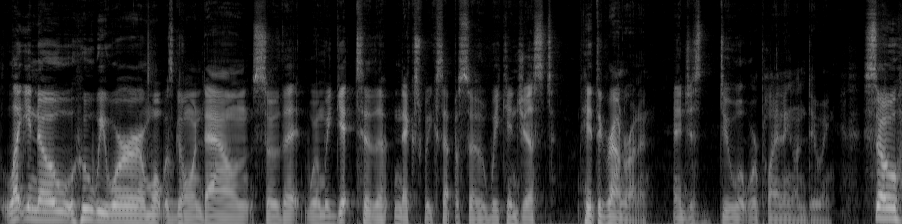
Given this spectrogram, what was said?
let you know who we were and what was going down, so that when we get to the next week's episode, we can just hit the ground running and just do what we're planning on doing. So,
